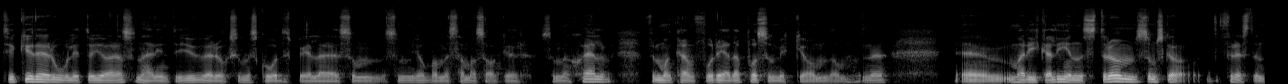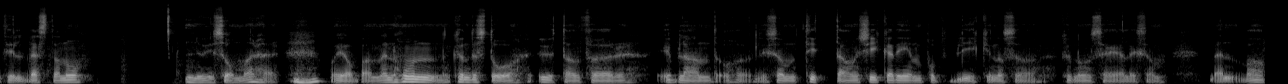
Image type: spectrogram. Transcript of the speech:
tycker det är roligt att göra sådana här intervjuer också med skådespelare som, som jobbar med samma saker som en själv. För man kan få reda på så mycket om dem. Eh, Marika Lindström som ska förresten till Västanå nu i sommar här mm. och jobba. Men hon kunde stå utanför ibland och liksom titta. Hon kikade in på publiken och så kunde hon säga liksom Men var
